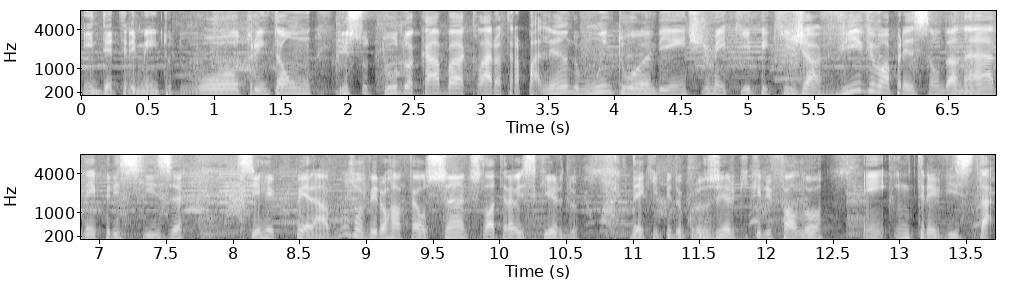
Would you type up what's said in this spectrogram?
em detrimento do outro. Então, isso tudo acaba, claro, atrapalhando muito o ambiente de uma equipe que já vive uma pressão danada e precisa se recuperar. Vamos ouvir o Rafael Santos, lateral esquerdo da equipe do Cruzeiro, o que, que ele falou em entrevista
